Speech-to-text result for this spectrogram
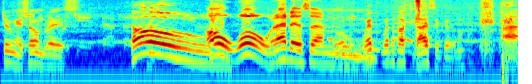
doing his own race. Oh! Oh, whoa! That is um. Where, where the fuck did Isaac go? Ah.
